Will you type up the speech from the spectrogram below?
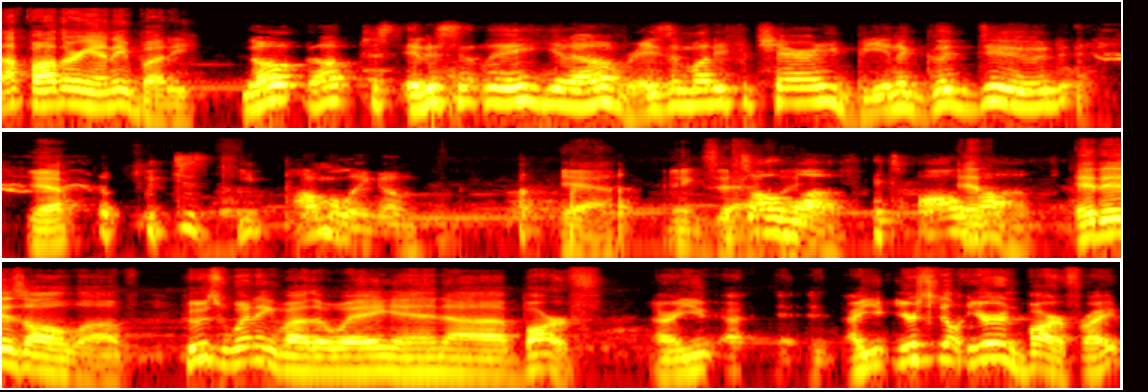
not bothering anybody. Nope, nope, just innocently, you know, raising money for charity, being a good dude. Yeah. we just keep pummeling them. yeah, exactly. It's all love. It's all it, love. It is all love. Who's winning, by the way, in uh, Barf? Are you? Uh, are you? You're still. You're in Barf, right?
